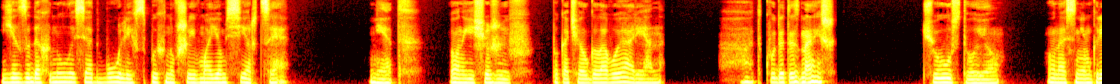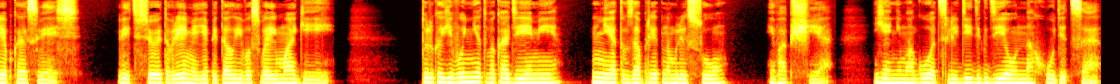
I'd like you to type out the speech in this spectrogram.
Я задохнулась от боли, вспыхнувшей в моем сердце. «Нет, он еще жив», — покачал головой Ариан. «Откуда ты знаешь?» «Чувствую», у нас с ним крепкая связь. Ведь все это время я питал его своей магией. Только его нет в академии, нет в запретном лесу. И вообще, я не могу отследить, где он находится.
